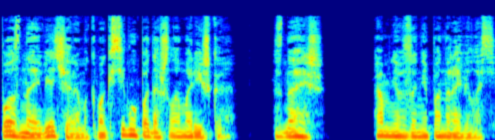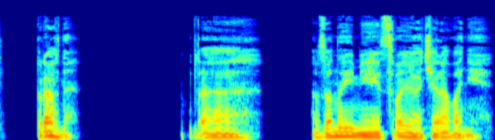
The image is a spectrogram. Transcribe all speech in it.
Поздно вечером к Максиму подошла Маришка. «Знаешь, а мне в зоне понравилось. Правда?» «Да, зона имеет свое очарование.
